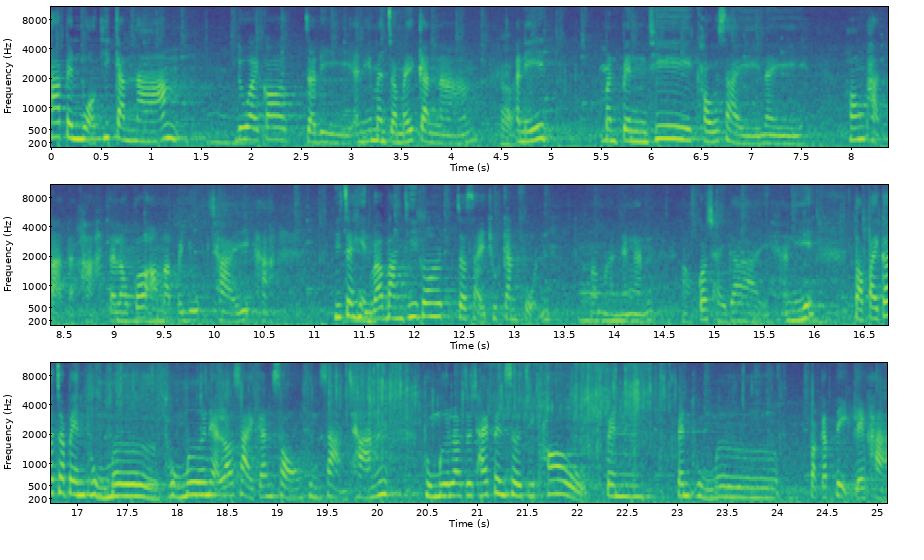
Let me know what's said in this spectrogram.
ถ้าเป็นหมวกที่กันน้ำด้วยก็จะดี อันนี้มันจะไม่กันน้ำครับอันนี้มันเป็นที่เขาใส่ในห้องผ่าตัดอะค่ะ แต่เราก็เอามาประยุกต์ใช้ค่ะ นี่จะเห็นว่าบางที่ก็จะใส่ชุดกันฝน ประมาณอย่างนั้นก็ใช้ได้ อันนี้ต่อไปก็จะเป็นถุงมือ ถุงมือเนี่ยเราใส่กัน2-3ถึง3ชั้น ถุงมือเราจะใช้เป็นเซอร์จิคอลเป็นเป็นถุงมือปกติเลยค่ะ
